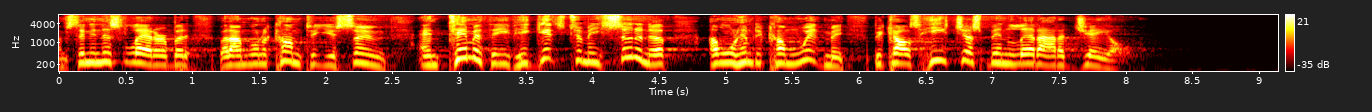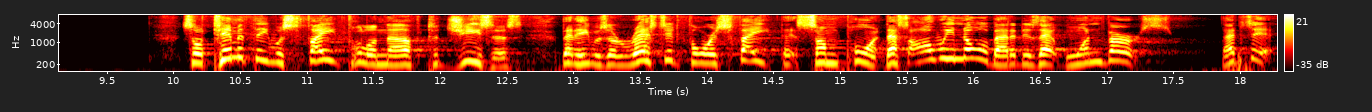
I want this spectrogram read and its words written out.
I'm sending this letter, but, but I'm going to come to you soon. And Timothy, if he gets to me soon enough, I want him to come with me because he's just been let out of jail. So Timothy was faithful enough to Jesus that he was arrested for his faith at some point. That's all we know about it is that one verse. That's it.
